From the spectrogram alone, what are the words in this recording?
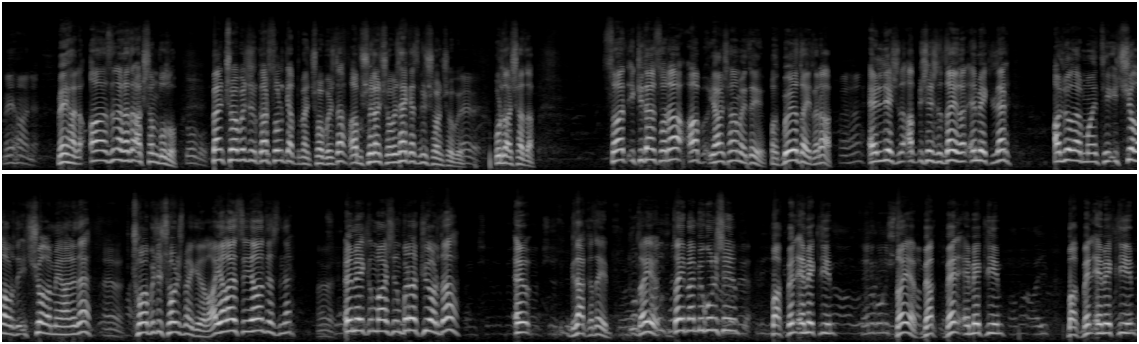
Meyhane. Meyhane ağzına kadar akşam dolu. Dolu. Ben çorbacı garsonluk yaptım ben çorbacıda. Abi şölen çorbacı herkes bilir şu an çorbayı. Evet. Burada aşağıda. Saat 2'den sonra abi yanlış anlamayın dayı. Bak böyle dayılar ha. 50 yaşında 60 yaşında dayılar emekliler alıyorlar mantığı içiyorlar orada içiyorlar meyhanede. Evet. Çorbacı çorba içmeye geliyorlar. Yalansa yalan desinler. Emekli maaşını bırakıyor da. Ev, bir dakika dayı. Dayı, dayı ben bir konuşayım. Bak ben emekliyim. Dayı bak ben emekliyim. Bak ben emekliyim.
